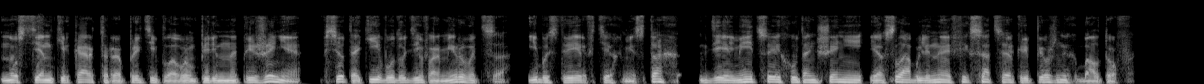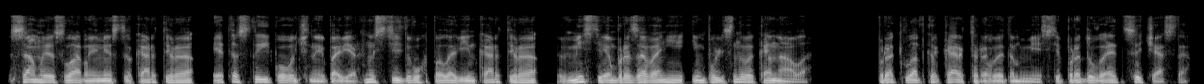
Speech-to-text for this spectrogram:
Но стенки картера при тепловом перенапряжении, все-таки будут деформироваться, и быстрее в тех местах, где имеется их утоньшение и ослабленная фиксация крепежных болтов. Самое слабое место картера – это стыковочные поверхности двух половин картера, в месте образования импульсного канала. Прокладка картера в этом месте продувается часто.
